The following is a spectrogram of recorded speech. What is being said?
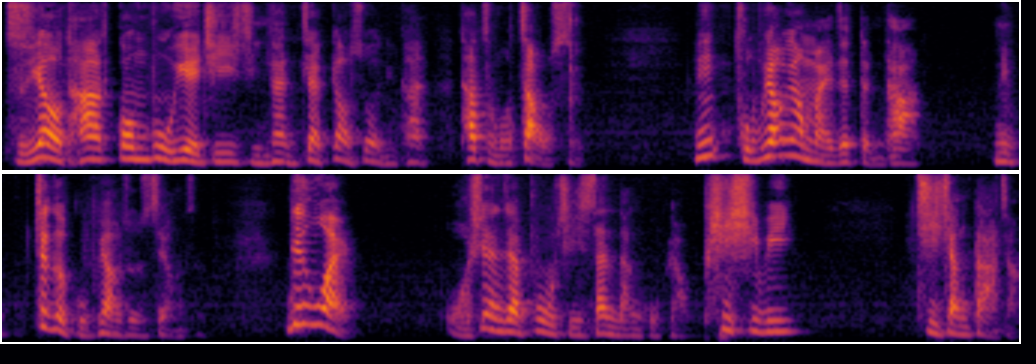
只要他公布业绩，你看再告诉我，你看他怎么造势。你股票要买的等他，你这个股票就是这样子。另外，我现在布局三档股票，PCB 即将大涨。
